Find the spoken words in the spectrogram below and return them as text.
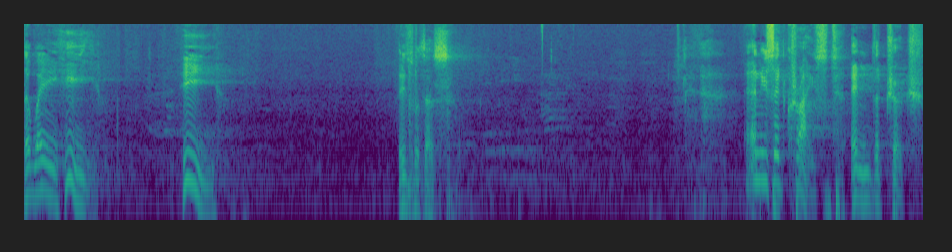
the way He he is with us. And he said, Christ and the church.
